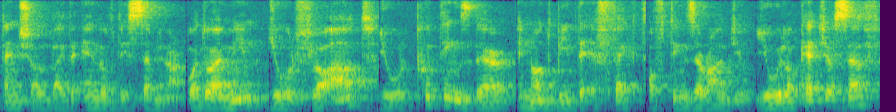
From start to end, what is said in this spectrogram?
potential by the end of this seminar. What do I mean? You will flow out, you will put things there and not be the effect of things around you. You will locate yourself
